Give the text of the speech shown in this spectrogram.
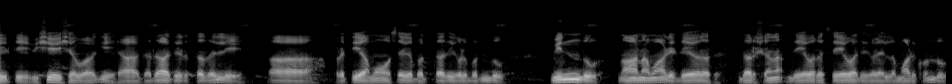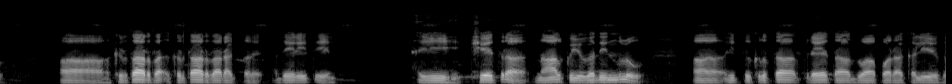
ರೀತಿ ವಿಶೇಷವಾಗಿ ಆ ಗದಾತೀರ್ಥದಲ್ಲಿ ಆ ಪ್ರತಿ ಅಮಾವಾಸ್ಯೆಗೆ ಭಕ್ತಾದಿಗಳು ಬಂದು ಮಿಂದು ಸ್ನಾನ ಮಾಡಿ ದೇವರ ದರ್ಶನ, ದೇವರ ಸೇವಾದಿಗಳೆಲ್ಲ ಮಾಡಿಕೊಂಡು ಕೃತಾರ್ಥ, ಕೃತಾರ್ಥರಾಗ್ತಾರೆ. ಅದೇ ರೀತಿ ಈ ಕ್ಷೇತ್ರ ನಾಲ್ಕು ಯುಗದಿಂದಲೂ ಇತ್ತು ಕೃತ, ತ್ರೇತ, ದ್ವಾಪರ, ಕಲಿಯುಗ.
